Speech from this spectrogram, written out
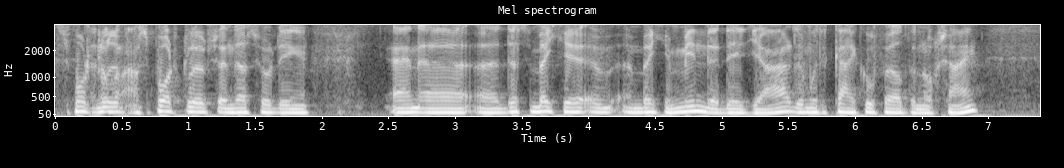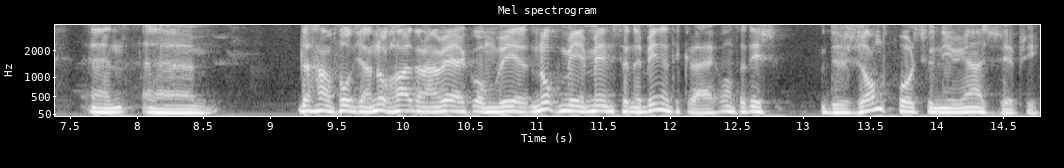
Sportclubs. En nog aan sportclubs en dat soort dingen. En eh, eh, dat is een beetje, een, een beetje minder dit jaar. We moeten kijken hoeveel er nog zijn. En ehm, daar gaan we volgend jaar nog harder aan werken... om weer nog meer mensen naar binnen te krijgen. Want het is de Zandvoortse nieuwjaarsreceptie.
